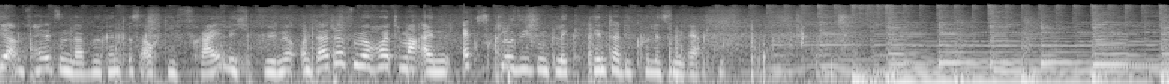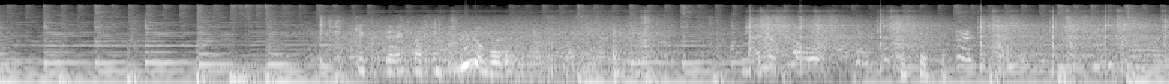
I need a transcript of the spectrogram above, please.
Hier am Felsenlabyrinth ist auch die Freilichtbühne und da dürfen wir heute mal einen exklusiven Blick hinter die Kulissen werfen. Geht's direkt auf die Bühne hoch. Meine Show.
